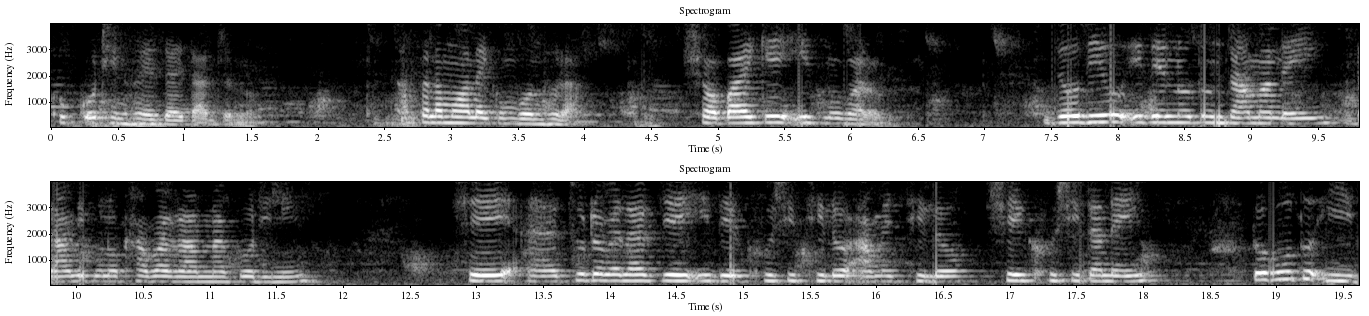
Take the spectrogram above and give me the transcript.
খুব কঠিন হয়ে যায় তার জন্য। আসসালামু আলাইকুম বন্ধুরা। সবাইকে ঈদ মুবারক। যদিও ঈদের নতুন জামা নেই, দামি কোনো খাবার রান্না করিনি। সেই ছোটবেলার যে ঈদের খুশি ছিল, আমেজ ছিল, সেই খুশিটা নেই। তবুও তো ঈদ।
